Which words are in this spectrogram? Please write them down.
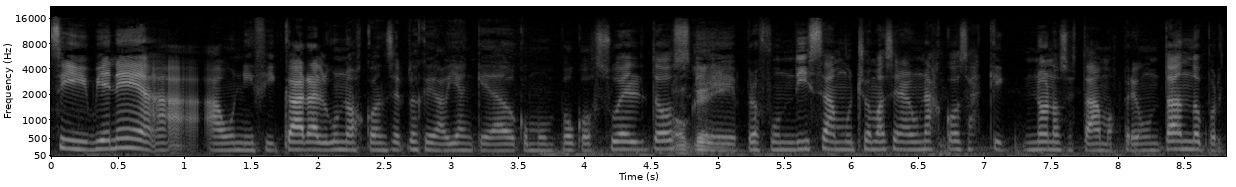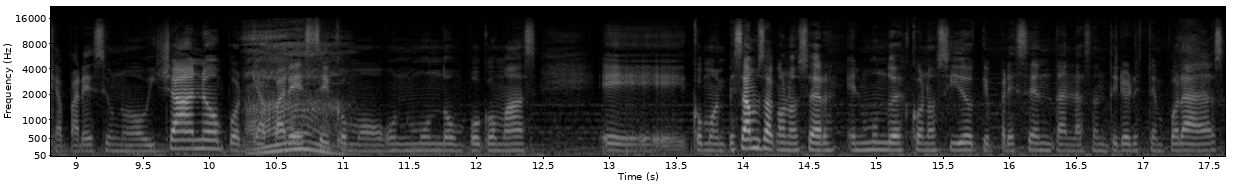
Sí, viene a, a unificar algunos conceptos que habían quedado como un poco sueltos. Eh, profundiza mucho más en algunas cosas que no nos estábamos preguntando, porque aparece un nuevo villano, porque Ah. aparece como un mundo un poco más. eh, como empezamos a conocer el mundo desconocido que presentan las anteriores temporadas,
